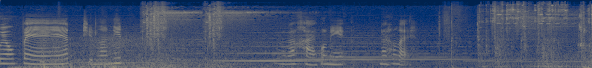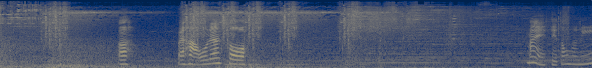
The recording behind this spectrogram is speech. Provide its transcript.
เวลแปดทีละนิด แล้วขายพวกนี้ได้เท่าไหร่เออไปหาโอเลียนโซ ไม่สิต้องตรงนี้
